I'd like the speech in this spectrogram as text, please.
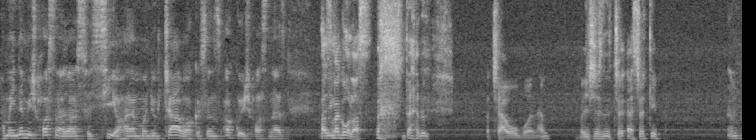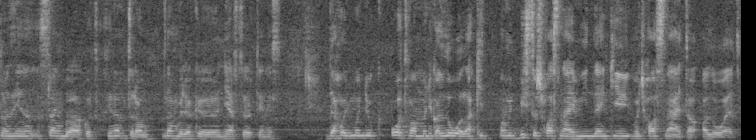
ha még nem is használod azt, hogy szia, hanem mondjuk csával köszönsz, akkor is használsz. Az meg olasz. Tehát a csávóból, nem? Vagyis ez, ez csak tipp. Nem tudom, az én slangből alkotok, én nem tudom, nem vagyok ö, nyelvtörténész. De hogy mondjuk ott van mondjuk a LOL, akit, amit biztos használja mindenki, vagy használta a LOL-t.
